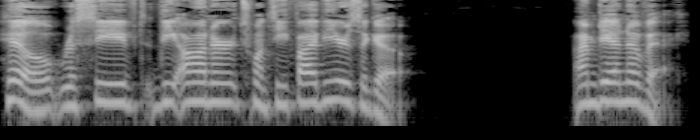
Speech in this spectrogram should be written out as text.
Hill received the honor 25 years ago. I'm Dan Novak.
